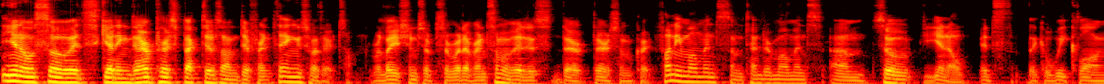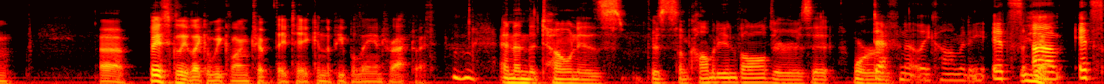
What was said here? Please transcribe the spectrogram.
you know so it's getting their perspectives on different things whether it's on relationships or whatever and some of it is there There are some quite funny moments some tender moments um so you know it's like a week long uh, basically like a week long trip they take and the people they interact with. and then the tone is there's some comedy involved or is it more definitely comedy. It's Yeah. um it's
